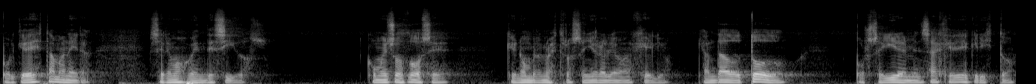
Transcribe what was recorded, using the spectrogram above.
Porque de esta manera seremos bendecidos, como esos doce que nombra nuestro Señor el Evangelio, que han dado todo por seguir el mensaje de Cristo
